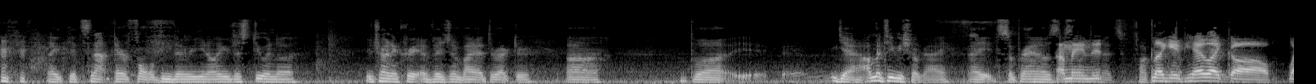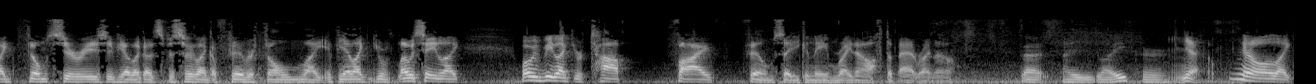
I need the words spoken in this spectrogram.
like it's not their fault either. You know, you're just doing a you're trying to create a vision by a director. Uh, but yeah, I'm a TV show guy. I, Sopranos. I mean, it- that's fucking like if you had like a uh, like film series, if you had like a specific like a favorite film, like if you had like your, I would say like, what would be like your top five films that you can name right now off the bat right now? that I like, or Yeah, you know, like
